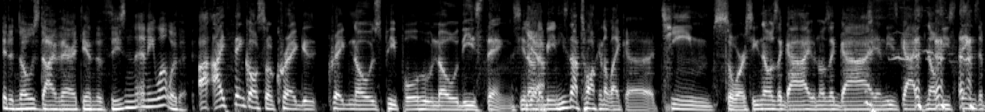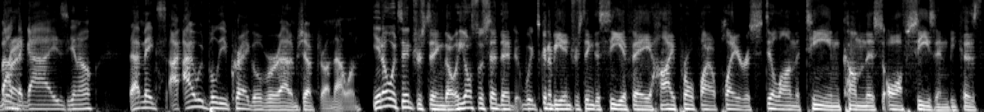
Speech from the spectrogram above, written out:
hit a nosedive there at the end of the season, and he went with it. I, I think also Craig Craig knows people who know these things. You know what I mean? He's not talking to like a team source. He knows a guy who knows a guy, and these guys know these things about Right. the guys. You know, that makes I, I would believe Craig over Adam Schefter on that one. You know what's interesting though? He also said that it's going to be interesting to see if a high profile player is still on the team come this off season because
